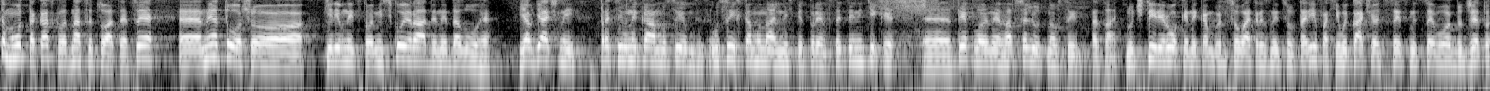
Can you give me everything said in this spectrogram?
Тому от така складна ситуація. Це е, не то, що керівництво міської ради недолуге. Я вдячний працівникам усіх, усіх комунальних підприємств. Це не тільки е, теплоенерго, абсолютно всім казати. Ну, 4 роки не компенсувати різницю в тарифах і викачувати все з місцевого бюджету,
